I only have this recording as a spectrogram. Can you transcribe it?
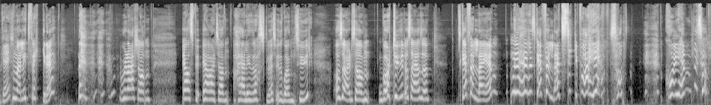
Okay. Som er litt frekkere. Hvor det er sånn jeg har, jeg har vært sånn Har Jeg litt rastløs, vil du gå en tur? Og så er det sånn Går tur, og så er jeg sånn Skal jeg følge deg hjem? Eller skal jeg følge deg et stykke på vei hjem? Sånn. Gå hjem, liksom.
